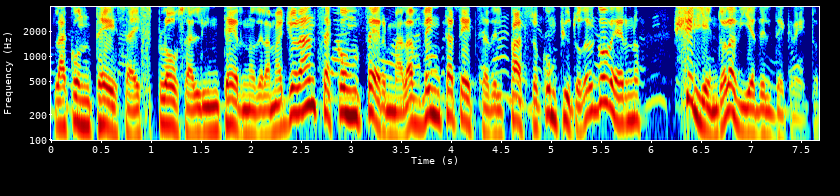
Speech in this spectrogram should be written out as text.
La contesa esplosa all'interno della maggioranza conferma l'avventatezza del passo compiuto dal governo scegliendo la via del decreto.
